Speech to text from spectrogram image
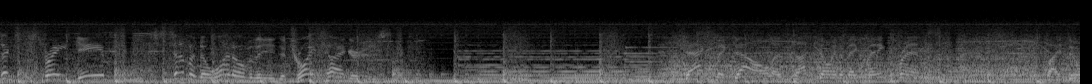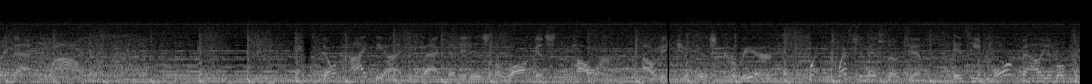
Sixth straight game, 7 to one over the Detroit Tigers. Jack McDowell is not going to make many friends by doing that. Wow. Don't hide behind the fact that it is the longest power outage of his career. The question is, though, Jim, is he more valuable to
